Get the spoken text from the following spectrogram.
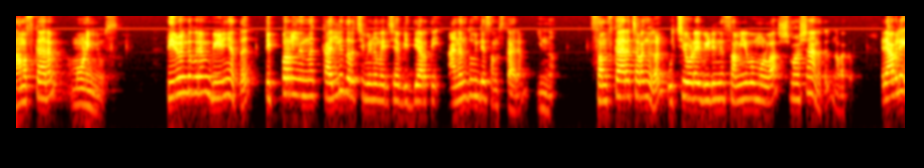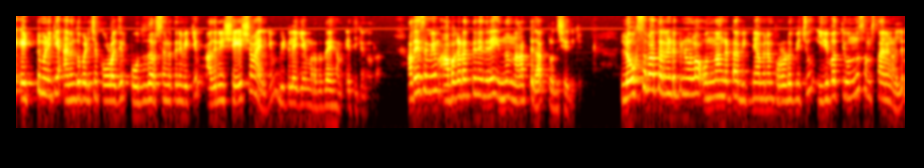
നമസ്കാരം മോർണിംഗ് ന്യൂസ്. തിരുവനന്തപുരം വിഴിഞ്ഞത്ത് ടിപ്പറിൽ നിന്ന് കല്ല് തെറിച്ച് വീണ് മരിച്ച വിദ്യാർത്ഥി അനന്തുവിന്റെ സംസ്കാരം ഇന്ന്. സംസ്കാര ചടങ്ങുകൾ ഉച്ചയോടെ വീടിന് സമീപമുള്ള ശ്മശാനത്തിൽ നടക്കും. രാവിലെ എട്ട് മണിക്ക് അനന്തു പഠിച്ച കോളേജിൽ പൊതുദർശനത്തിന് വെക്കും. അതിനുശേഷമായിരിക്കും വീട്ടിലേക്ക് മൃതദേഹം എത്തിക്കുന്നത്. അതേസമയം അപകടത്തിനെതിരെ ഇന്ന് നാട്ടുകാർ പ്രതിഷേധിക്കും. ലോക്സഭാ തെരഞ്ഞെടുപ്പിനുള്ള ഒന്നാം ഘട്ട വിജ്ഞാപനം പുറപ്പെടുവിച്ചു ഇരുപത്തിയൊന്ന് സംസ്ഥാനങ്ങളിലും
